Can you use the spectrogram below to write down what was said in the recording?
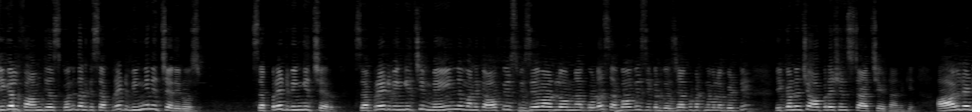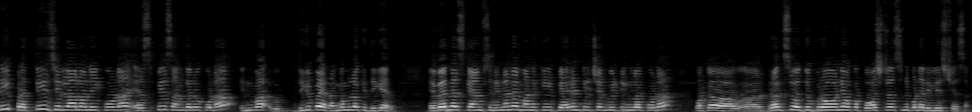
ఈగల్ ఫామ్ చేసుకొని దానికి సెపరేట్ వింగ్ని ఇచ్చారు ఈరోజు సెపరేట్ వింగ్ ఇచ్చారు. సెపరేట్ వింగ్ ఇచ్చి మెయిన్ మనకి ఆఫీస్ విజయవాడలో ఉన్నా కూడా సబ్ ఆఫీస్ ఇక్కడ విశాఖపట్నంలో పెట్టి ఇక్కడ నుంచి ఆపరేషన్ స్టార్ట్ చేయడానికి ఆల్రెడీ ప్రతి జిల్లాలోని కూడా ఎస్పీస్ అందరూ కూడా ఇన్వా దిగిపోయారు రంగంలోకి దిగారు. అవేర్నెస్ క్యాంప్స్ నిన్ననే మనకి పేరెంట్ టీచర్ మీటింగ్లో కూడా ఒక డ్రగ్స్ వద్దు బ్రో అని ఒక పోస్టర్స్ని కూడా రిలీజ్ చేశాం.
